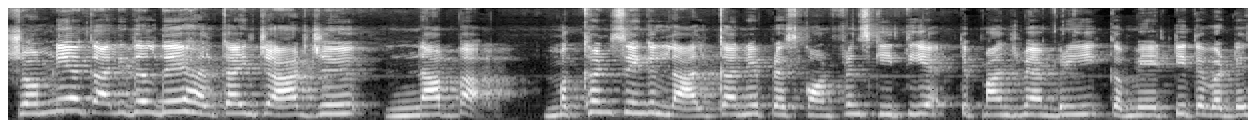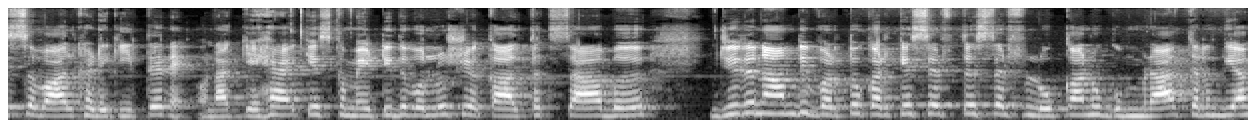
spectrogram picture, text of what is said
ਸ਼੍ਰੋਮਣੀ ਅਕਾਲੀ ਦਲ ਦੇ ਹਲਕਾ ਇੰਚਾਰਜ ਨਾਭਾ ਮੱਖਣ ਸਿੰਘ ਲਾਲਕਾ ਨੇ ਪ੍ਰੈਸ ਕਾਨਫਰੰਸ ਕੀਤੀ ਹੈ ਤੇ ਪੰਜ ਮੈਂਬਰੀ ਕਮੇਟੀ ਤੇ ਵੱਡੇ ਸਵਾਲ ਖੜੇ ਕੀਤੇ ਨੇ। ਉਹਨਾਂ ਕਿਹਾ ਕਿ ਇਸ ਕਮੇਟੀ ਦੇ ਵੱਲੋਂ ਸ਼੍ਰੀ ਅਕਾਲ ਤਖਤ ਸਾਹਿਬ ਜੀ ਦੇ ਨਾਮ ਦੀ ਵਰਤੋਂ ਕਰਕੇ ਸਿਰਫ ਤੇ ਸਿਰਫ ਲੋਕਾਂ ਨੂੰ ਗੁੰਮਰਾਹ ਕਰਨ ਦੀਆਂ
